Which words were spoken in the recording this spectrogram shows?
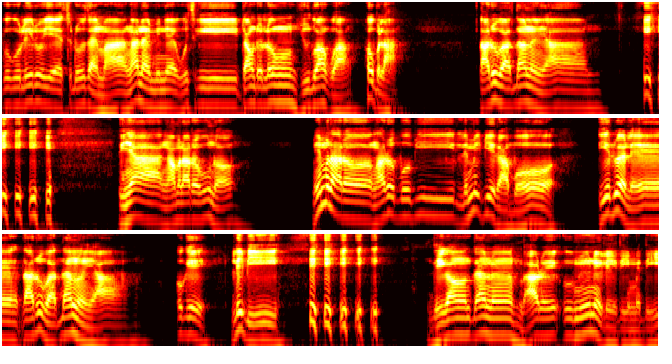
ကိုကိုလေးတို့ရဲ့စတိုးဆိုင်မှာငါနိုင်မီနဲ့ဝီစကီတောင်းတစ်လုံးယူသွားကွာဟုတ်ပလားဒါတို့ပါတန်းလင်ရဟိဟိဟိဟိဒီညငါမလာတော့ဘူးနော်မင်းမလာတော့ငါတို့ပို့ပြီး limit ပြည့်တာပေါ့ ဒီအတွက်လည်းတာတို့ပါတန်းလွန်ရโอเคလိပြီ ဒီကောင်တန်းလွန်ဘာတွေဥမျိုးနေလေသည်မသိ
